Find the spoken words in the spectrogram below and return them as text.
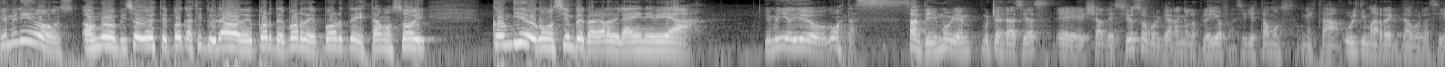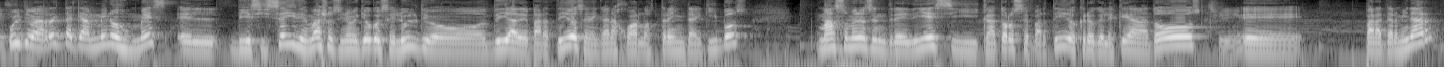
Bienvenidos a un nuevo episodio de este podcast titulado Deporte por Deporte. Estamos hoy con Diego, como siempre, para hablar de la NBA. Bienvenido, Diego, ¿cómo estás? Santi, muy bien, muchas gracias. Eh, ya deseoso porque arrancan los playoffs, así que estamos en esta última recta, por así decirlo. Última recta, queda menos de un mes. El 16 de mayo, si no me equivoco, es el último día de partidos en el que van a jugar los 30 equipos. Más o menos entre 10 y 14 partidos, creo que les quedan a todos. Sí. eh, para terminar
